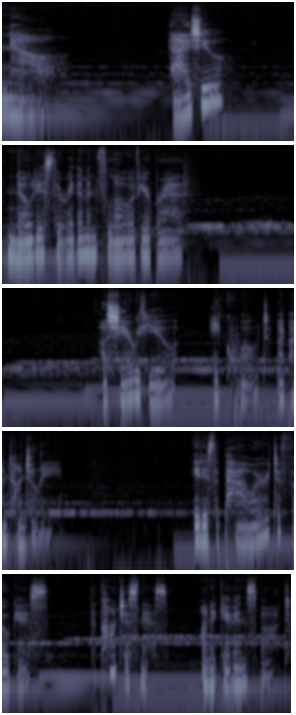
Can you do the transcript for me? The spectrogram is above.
Now, as you notice the rhythm and flow of your breath, I'll share with you a quote by Pantanjali. It is the power to focus the consciousness on a given spot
